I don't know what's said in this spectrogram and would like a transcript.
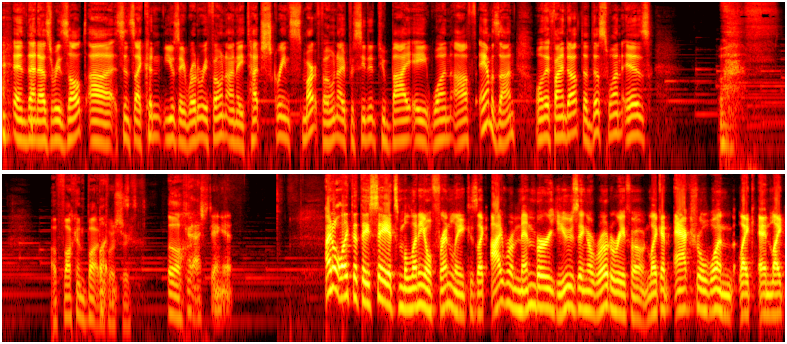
and then as a result, uh, since I couldn't use a rotary phone on a touchscreen smartphone, I proceeded to buy a one off Amazon, only to find out that this one is a fucking button Buttons. pusher. Ugh. Gosh dang it. I don't like that they say it's millennial friendly because, like, I remember using a rotary phone, like an actual one, like, and like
